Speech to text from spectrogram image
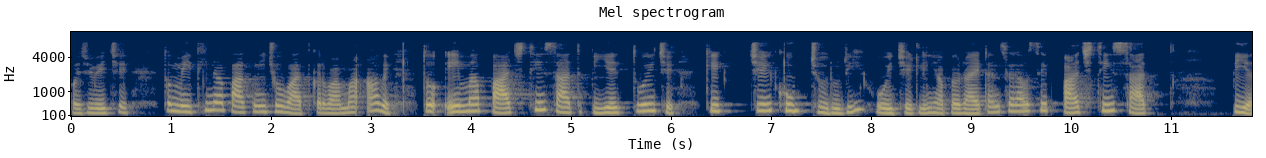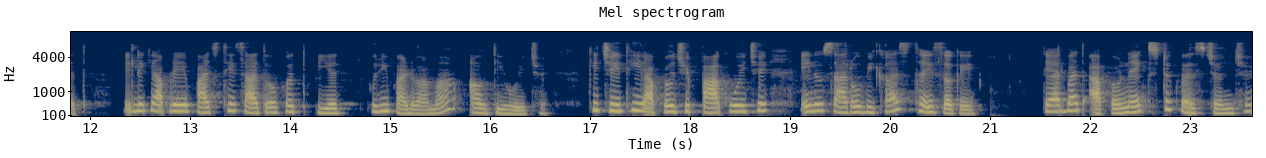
ભજવે છે. તો મેથીના પાકની જો વાત કરવામાં આવે તો એમાં પાંચથી સાત પિયત હોય છે કે જે ખૂબ જરૂરી હોય છે. એટલે અહીં આપણો રાઈટ આન્સર આવશે પાંચથી સાત પિયત. એટલે કે આપણે પાંચથી સાત વખત પિયત પૂરી પાડવામાં આવતી હોય છે. કે જેથી આપણો જે પાક હોય છે, એનો સારો વિકાસ થઈ શકે. ત્યારબાદ આપણો નેક્સ્ટ ક્વેશ્ચન છે.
